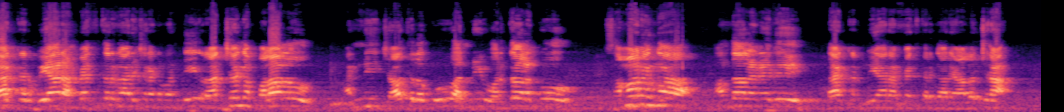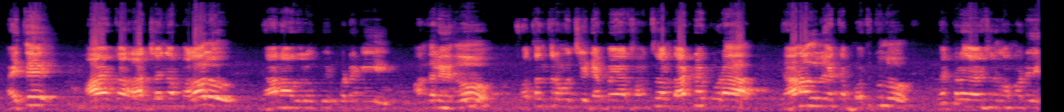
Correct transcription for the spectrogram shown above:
డాక్టర్ బిఆర్ అంబేద్కర్ గారు ఇచ్చినటువంటి రాజ్యాంగ ఫలాలు అన్ని జాతులకు అన్ని వర్గాలకు సమానంగా అందాలనేది డాక్టర్ బిఆర్ అంబేద్కర్ గారి ఆలోచన. అయితే ఆ యొక్క రాజ్యాంగ ఫలాలు యానాదులకు ఇప్పటికీ అందలేదు. స్వతంత్రం వచ్చి డెబ్బై ఆరు సంవత్సరాలు దాటినా కూడా యానాదుల యొక్క బతుకులు ఎక్కడ వేసిన ఒకటి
